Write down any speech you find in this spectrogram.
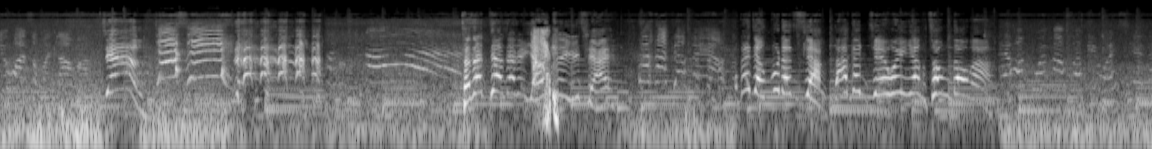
句话什么，你知道吗？加！晨晨跳下去，摇一只鱼起来。我跟你讲，不能想，他跟结婚一样冲动啊！结婚不会冒生命危险啊！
